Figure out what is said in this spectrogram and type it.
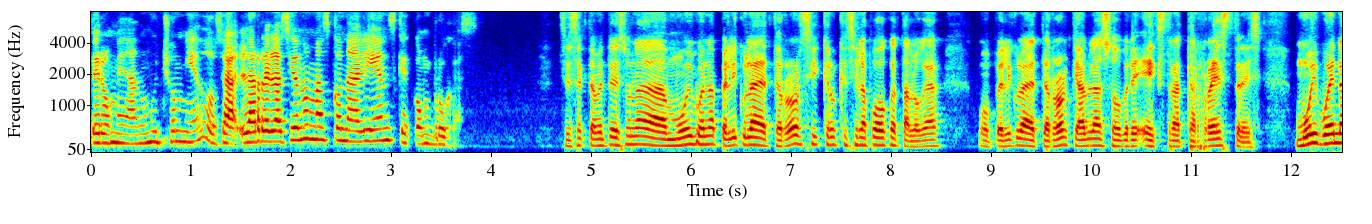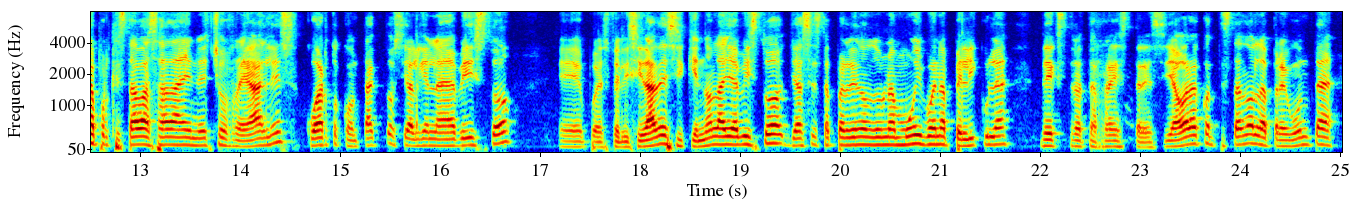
pero me dan mucho miedo. O sea, la relaciono más con aliens que con brujas. Sí, exactamente. Es una muy buena película de terror. Sí, creo que sí la puedo catalogar como película de terror que habla sobre extraterrestres. Muy buena porque está basada en hechos reales. Cuarto Contacto, si alguien la ha visto, eh, pues felicidades. Y quien no la haya visto, ya se está perdiendo de una muy buena película de extraterrestres. Y ahora contestando la pregunta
